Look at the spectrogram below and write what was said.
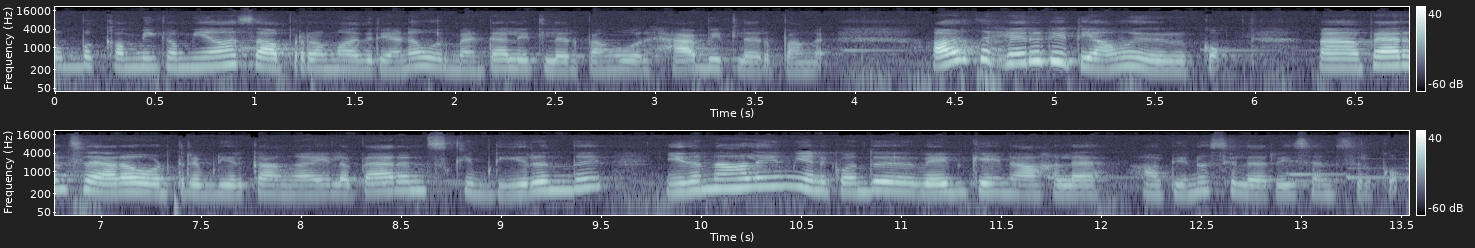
ரொம்ப கம்மி கம்மியாக சாப்பிட்ற மாதிரியான ஒரு மென்டாலிட்டியில் இருப்பாங்க ஒரு ஹேபிட்டில் இருப்பாங்க. அடுத்து ஹெரிடிட்டியாகவும் இருக்கும். பேரண்ட்ஸில் யாரோ ஒருத்தர் இப்படி இருக்காங்க இல்லை பேரண்ட்ஸ்க்கு இப்படி இருந்து இதனாலேயும் எனக்கு வந்து வெயிட் கெயின் ஆகலை அப்படின்னு சில ரீசன்ஸ் இருக்கும்.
